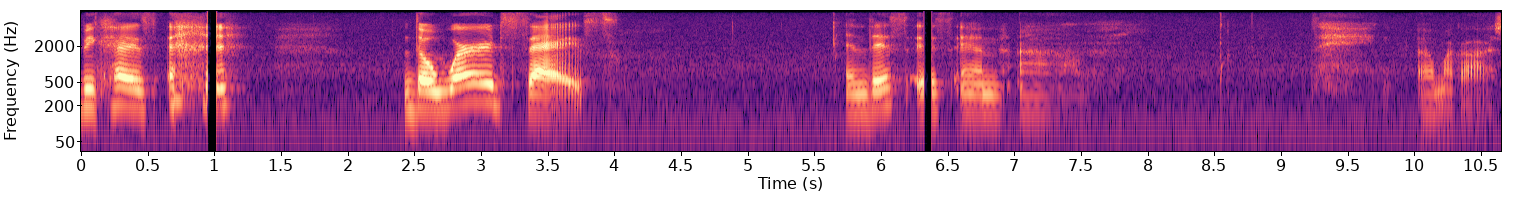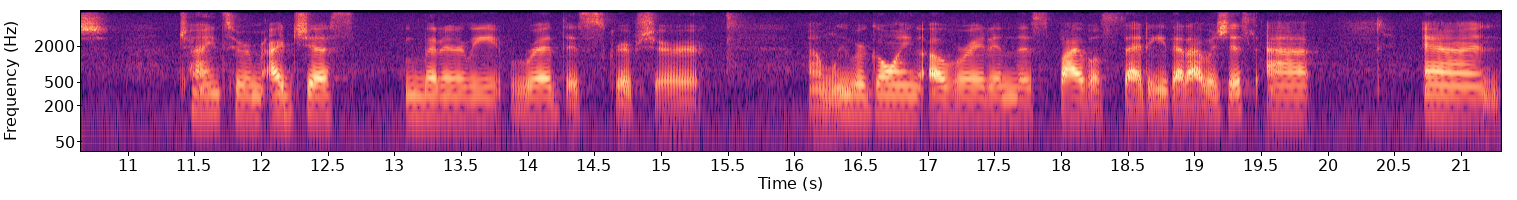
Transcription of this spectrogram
Because the word says, and this is in, um, dang, oh my gosh, trying to remember, I just literally read this scripture. Um, we were going over it in this Bible study that I was just at, and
